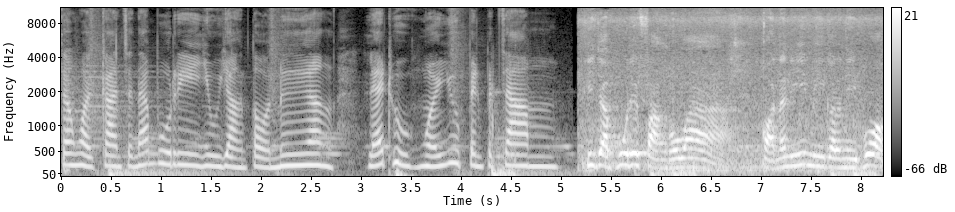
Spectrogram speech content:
จังหวัดกาญจนบุรีอยู่อย่างต่อเนื่อง และถูกหวยอยู่เป็นประจำ ที่จะพูดให้ฟังเพราะว่าก่อนหน้านี้มีกรณีพวก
